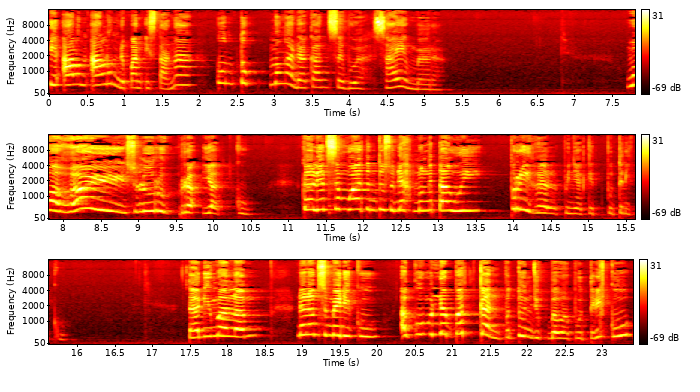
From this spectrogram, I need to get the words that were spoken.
di alun-alun depan istana untuk mengadakan sebuah sayembara. Wahai seluruh rakyatku, kalian semua tentu sudah mengetahui perihal penyakit putriku. Tadi malam, dalam semediku, aku mendapatkan petunjuk bahwa putriku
